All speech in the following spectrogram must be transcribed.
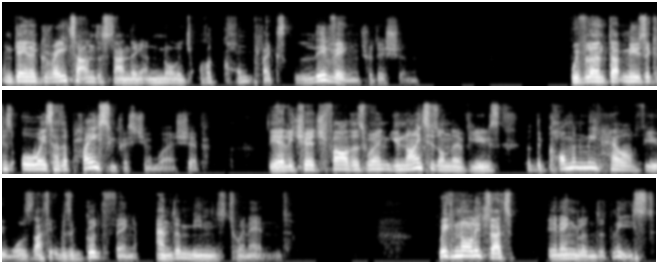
and gain a greater understanding and knowledge of a complex living tradition. We've learned that music has always had a place in Christian worship. The early church fathers weren't united on their views, but the commonly held view was that it was a good thing and a means to an end. We acknowledge that, in England at least,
